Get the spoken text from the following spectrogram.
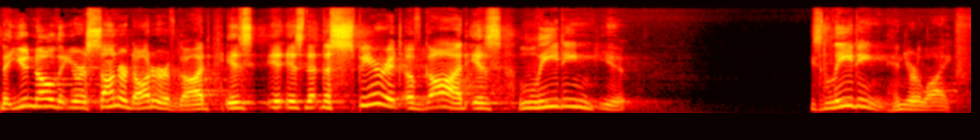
that you know that you're a son or daughter of God is, is that the Spirit of God is leading you. He's leading in your life.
